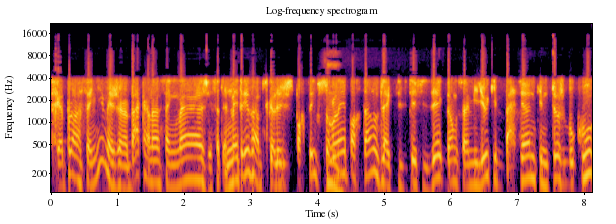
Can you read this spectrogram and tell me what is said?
très peu enseigné, mais j'ai un bac en enseignement. J'ai fait une maîtrise en psychologie sportive sur Hmm. l'importance de l'activité physique. Donc, c'est un milieu qui me passionne, qui me touche beaucoup.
